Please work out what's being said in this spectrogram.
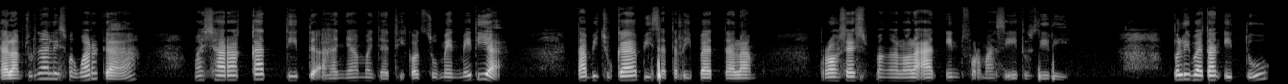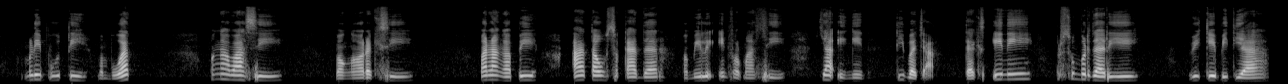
Dalam jurnalisme warga, masyarakat tidak hanya menjadi konsumen media, tapi juga bisa terlibat dalam proses pengelolaan informasi itu sendiri. Pelibatan itu meliputi membuat, mengawasi, mengoreksi, menanggapi, atau sekadar memilih informasi yang ingin dibaca. Teks ini bersumber dari Wikipedia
